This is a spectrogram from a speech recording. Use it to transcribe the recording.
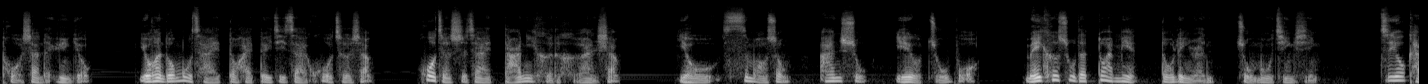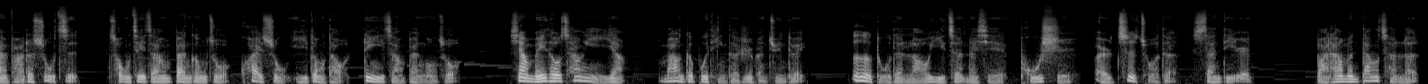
妥善的运用，有很多木材都还堆积在货车上，或者是在达尼河的河岸上。有丝毛松、桉树，也有竹柏，每棵树的断面都令人瞩目惊心。只有砍伐的树枝从这张办公桌快速移动到另一张办公桌，像没头苍蝇一样忙个不停的日本军队，恶毒地劳役着那些朴实而执着的山地人，把他们当成了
